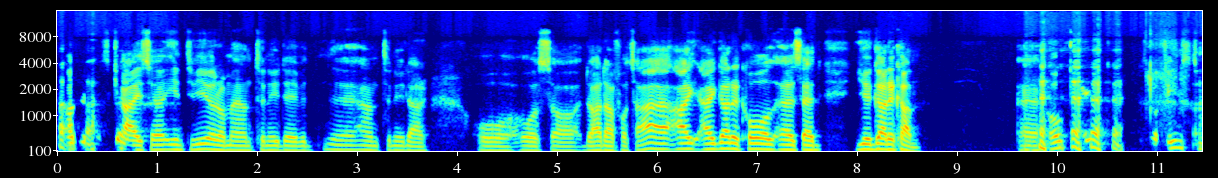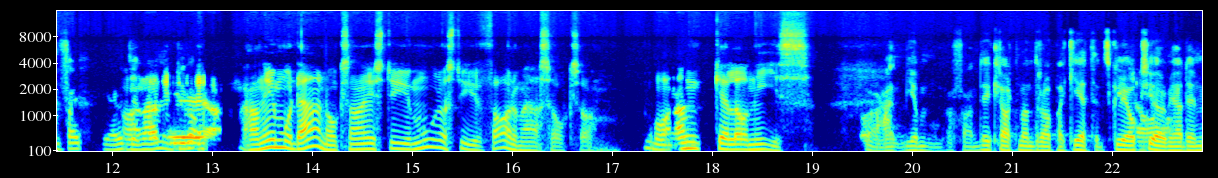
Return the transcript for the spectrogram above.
hade Sky, så jag intervjuade de Anthony, David, uh, Anthony där. Och, och så, då hade han fått så här, I, I got a call and said, you gotta come. Uh, Okej. Okay. finns det faktiskt. Ja, han, är han är ju modern också. Han har ju styrmor och styrfar med sig också. Och Ankel och Nis. Han, ja, fan, det är klart man drar paketet. Det skulle jag också ja. göra om jag hade en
